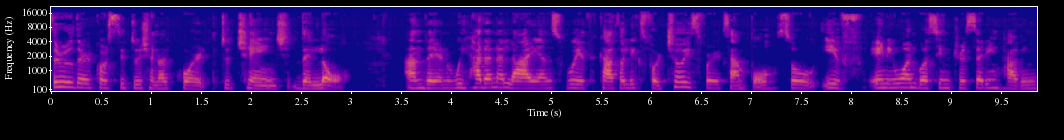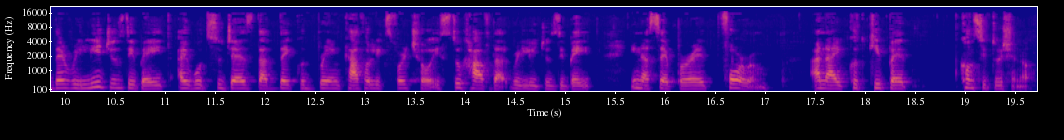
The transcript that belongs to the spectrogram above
through their constitutional court to change the law. And then we had an alliance with Catholics for Choice, for example. So if anyone was interested in having the religious debate, I would suggest that they could bring Catholics for Choice to have that religious debate in a separate forum. And I could keep it constitutional.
